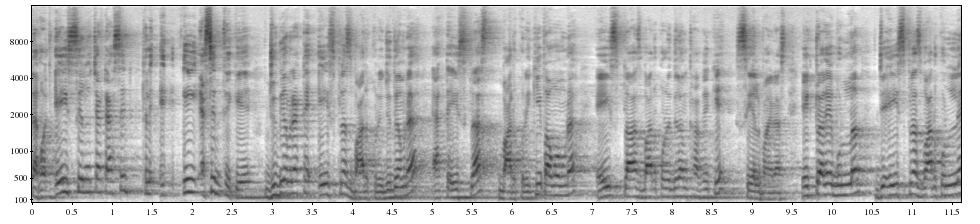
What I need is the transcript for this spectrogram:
দেখো, এই সেল হচ্ছে একটা অ্যাসিড তাহলে এই অ্যাসিড থেকে যদি আমরা একটা এইচ প্লাস বার করি, যদি আমরা একটা এইচ প্লাস বার করি, কি পাবো আমরা? এইচ প্লাস বার করে দিলাম, থাকে কি? সিএল মাইনাস একটু আগে বললাম যে এইচ প্লাস বার করলে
